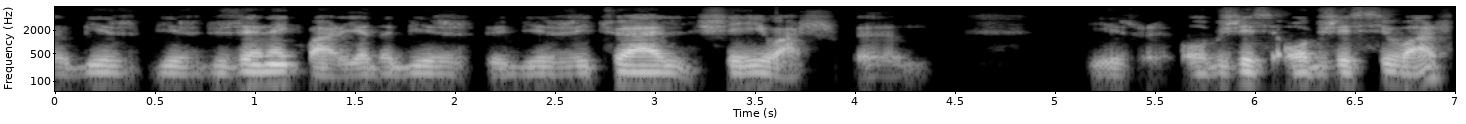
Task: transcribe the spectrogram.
E, bir bir düzenek var ya da bir bir ritüel şeyi var. E, bir objesi objesi var.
